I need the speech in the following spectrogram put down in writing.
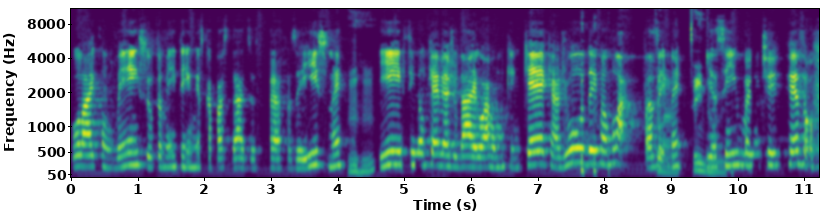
vou lá e convenço, eu também tenho minhas capacidades para fazer isso, né? Uhum. E se não quer me ajudar, eu arrumo quem quer, que ajuda e vamos lá fazer, claro, né? E assim a gente resolve.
